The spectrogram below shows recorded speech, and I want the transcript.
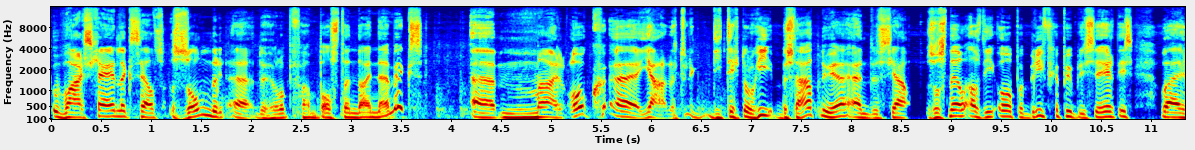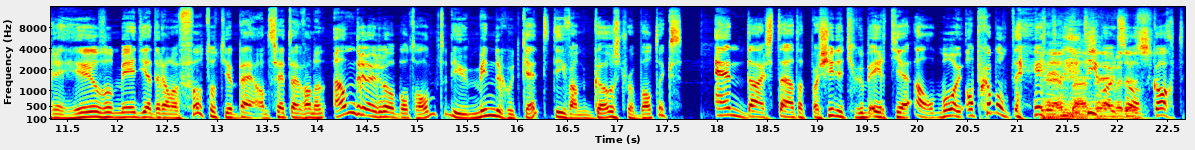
Waarschijnlijk zelfs zonder uh, de hulp van Boston Dynamics. Uh, maar ook, uh, ja, natuurlijk, die technologie bestaat nu. Hè, en dus ja, zo snel als die open brief gepubliceerd is, waren heel veel media er al een fotootje bij aan het zetten van een andere robothond, die u minder goed kent, die van Ghost Robotics. En daar staat het machinetje al mooi opgemonteerd. Die wordt zo dus. kort.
